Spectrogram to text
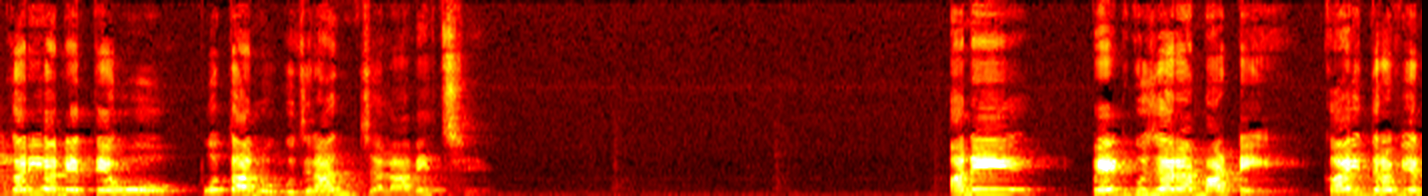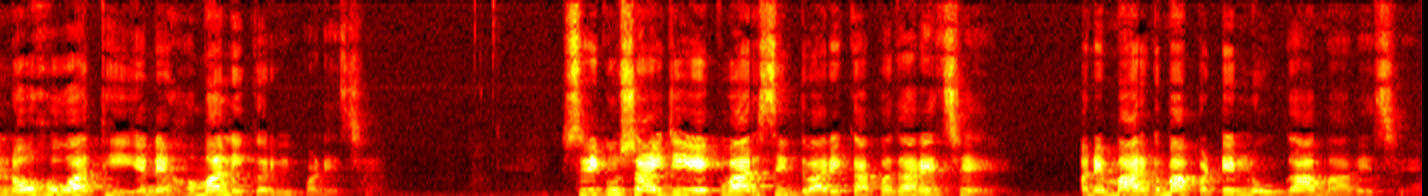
કરી અને તેઓ પોતાનું ગુજરાન ચલાવે છે. અને પેટ ગુજારા માટે કઈ દ્રવ્ય ન હોવાથી એને હમાલી કરવી પડે છે. શ્રી ગુસાઈજી એકવાર શ્રી દ્વારિકા પધારે છે અને માર્ગમાં પટેલનું ગામ આવે છે.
